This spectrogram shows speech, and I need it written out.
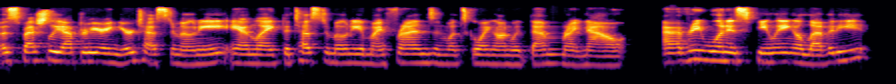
especially after hearing your testimony and like the testimony of my friends and what's going on with them right now everyone is feeling a levity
